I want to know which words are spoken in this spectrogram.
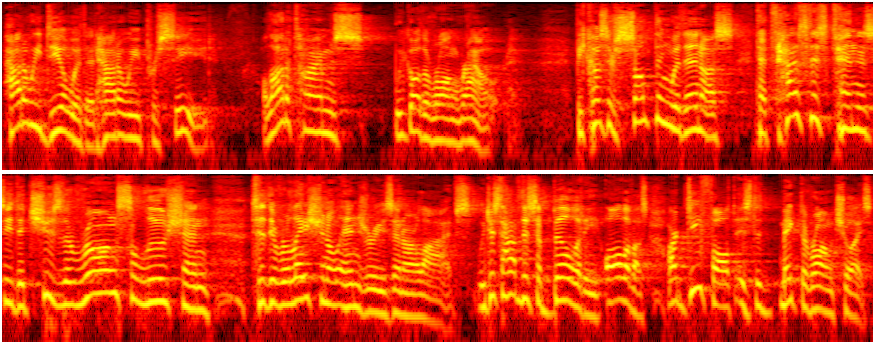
How do we deal with it? How do we proceed? A lot of times we go the wrong route because there's something within us that has this tendency to choose the wrong solution to the relational injuries in our lives. We just have this ability, all of us. Our default is to make the wrong choice.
